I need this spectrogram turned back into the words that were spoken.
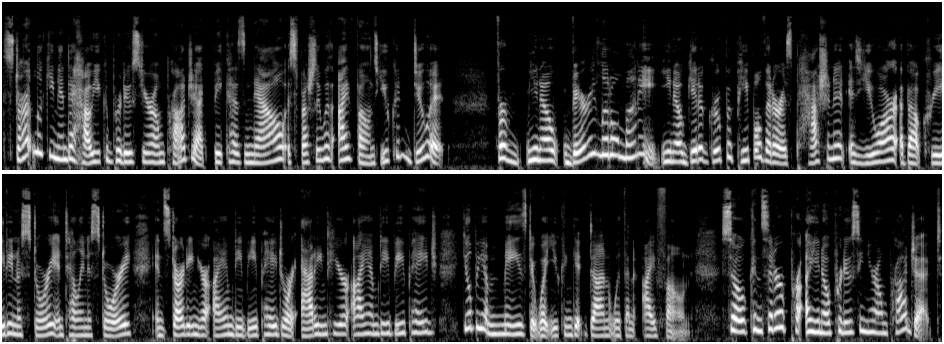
start looking into how you can produce your own project because now, especially with iPhones, you can do it for, you know, very little money. You know, get a group of people that are as passionate as you are about creating a story and telling a story and starting your IMDb page or adding to your IMDb page. You'll be amazed at what you can get done with an iPhone. So consider, you know, producing your own project.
